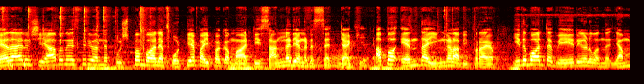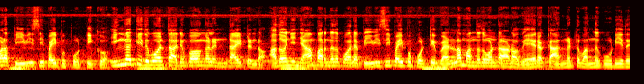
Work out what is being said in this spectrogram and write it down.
ഏതായാലും ഷിയാബ് മേസ്തിരി വന്ന് പുഷ്പം പോലെ പൊട്ടിയ പൈപ്പൊക്കെ മാറ്റി സംഗതി അങ്ങോട്ട് സെറ്റാക്കി അപ്പോൾ എന്താ ഇങ്ങളെ അഭിപ്രായം? ഇതുപോലത്തെ വേരുകൾ വന്ന് നമ്മളെ പി വി സി പൈപ്പ് പൊട്ടിക്കോ? നിങ്ങൾക്ക് ഇതുപോലത്തെ അനുഭവങ്ങൾ ഉണ്ടായിട്ടുണ്ടോ? അതോ ഇനി ഞാൻ പറഞ്ഞതുപോലെ പി വി സി പൈപ്പ് പൊട്ടി വെള്ളം വന്നതുകൊണ്ടാണോ വേരൊക്കെ അങ്ങോട്ട് വന്നു കൂടിയത്?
